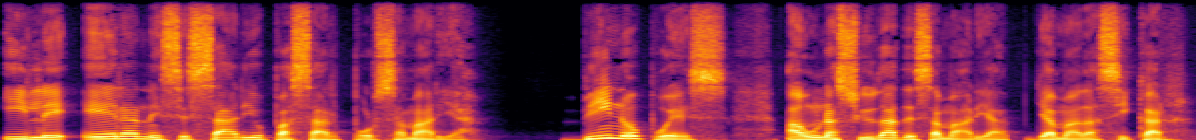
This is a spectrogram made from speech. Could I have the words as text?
y le era necesario pasar por Samaria. Vino pues a una ciudad de Samaria llamada Sicar,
